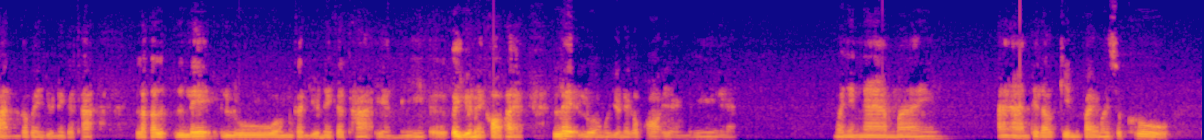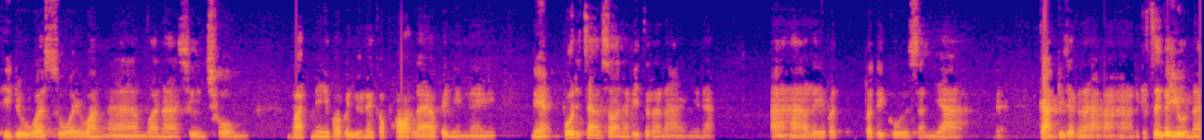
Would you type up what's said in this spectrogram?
ปั่นก็ไปอยู่ในกระทะ แล้วก็เละรวมกันอยู่ในกระทะอย่างนี้เออก็อยู่ในขออภัยเละรวมกันอยู่ในกระเพาะอย่างนี้นะมันยังงามไหมอาหารที่เรากินไปเมื่อสักครู่ ที่ดูว่าสวยว่างามว่าน่าชื่นชม บัดนี้พอไปอยู่ในกระเพาะแล้วเป็นยังไงเนี่ยพระพุทธเจ้าสอนให้พิจารณาอย่างนี้นะอาหารเลปฏิกูลสัญญา การพิจารณาอาหาร ซึ่งก็อยู่ใน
